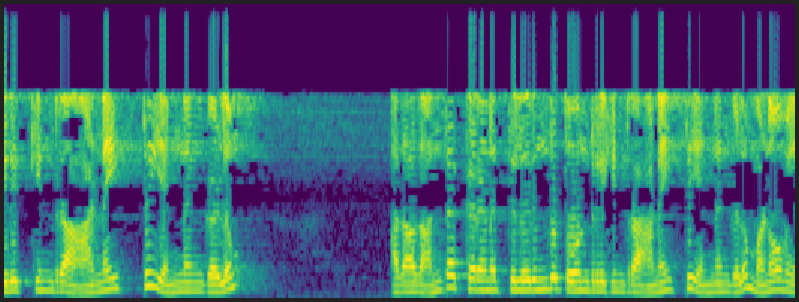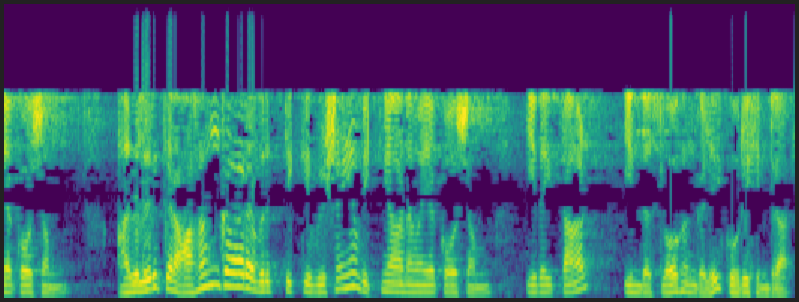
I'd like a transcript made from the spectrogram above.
இருக்கின்ற அனைத்து எண்ணங்களும் அதாவது அந்த கரணத்திலிருந்து தோன்றுகின்ற அனைத்து எண்ணங்களும் மனோமய கோஷம் அதில் இருக்கிற அகங்கார விற்பிக்கு விஷயம் விஜயானமய கோஷம் இதைத்தான் இந்த ஸ்லோகங்களில் கூறுகின்றார்.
